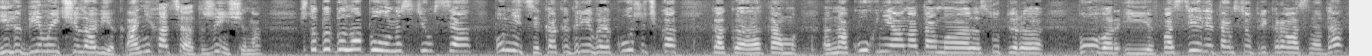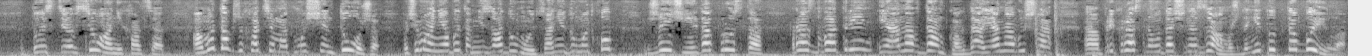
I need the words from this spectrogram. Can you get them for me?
И любимый человек. Они хотят, женщина, чтобы была полностью вся. Помните, как игривая кошечка, как э, там на кухне она там э, супер повар, и в постели там все прекрасно, да? То есть э, все они хотят. А мы также хотим от мужчин тоже. Почему они об этом не задумываются? Они думают, хоп, женщине так просто раз, два, три, и она в дамках, да, и она вышла а, прекрасно, удачно замуж. Да не тут-то было.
